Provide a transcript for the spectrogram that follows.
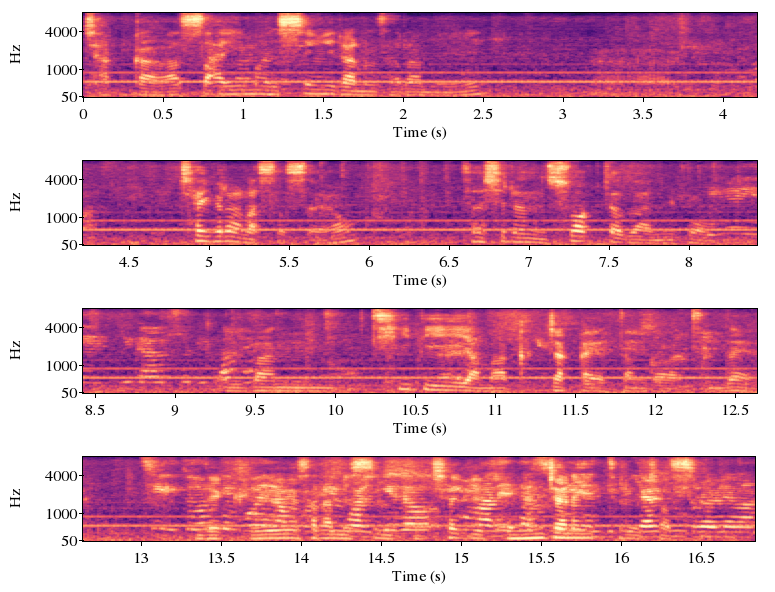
작가 사이먼 싱이라는 사람이 어, 책을 하나 썼어요. 사실은 수학자도 아니고 일반 TV 아마 극작가였던 것 같은데 근데 그 사람이 쓴 그 책이 공전의 틀을 쳤습니다.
